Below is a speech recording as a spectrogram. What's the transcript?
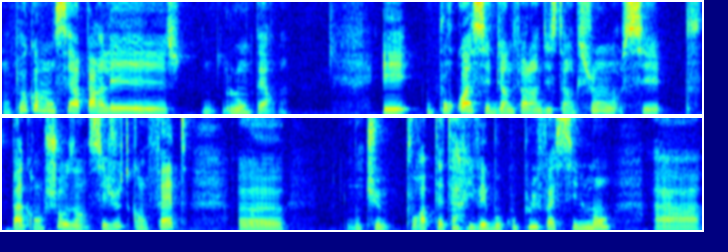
on peut commencer à parler long terme. Et pourquoi c'est bien de faire l'indistinction C'est pas grand chose, hein. c'est juste qu'en fait, euh, tu pourras peut-être arriver beaucoup plus facilement à,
